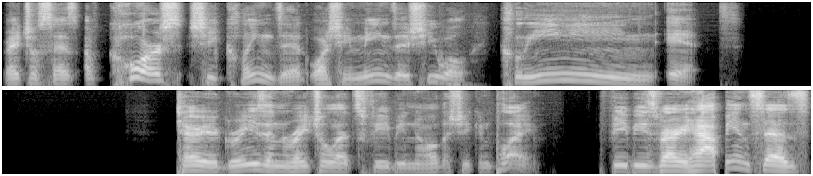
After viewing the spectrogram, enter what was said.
Rachel says, Of course she cleans it. What she means is she will clean it. Terry agrees, and Rachel lets Phoebe know that she can play. Phoebe's very happy and says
